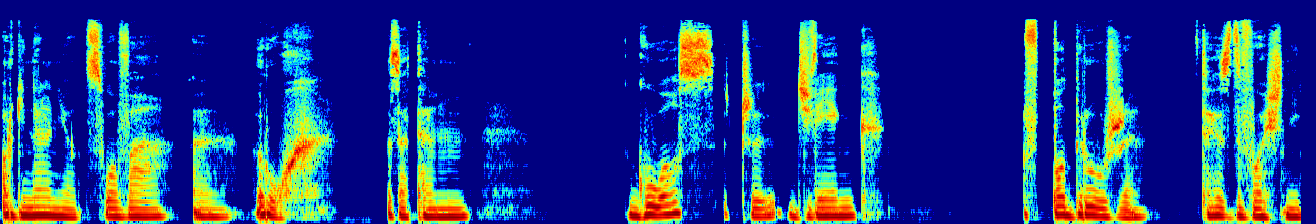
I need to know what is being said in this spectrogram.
oryginalnie od słowa e, ruch. Zatem głos czy dźwięk w podróży to jest właśnie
